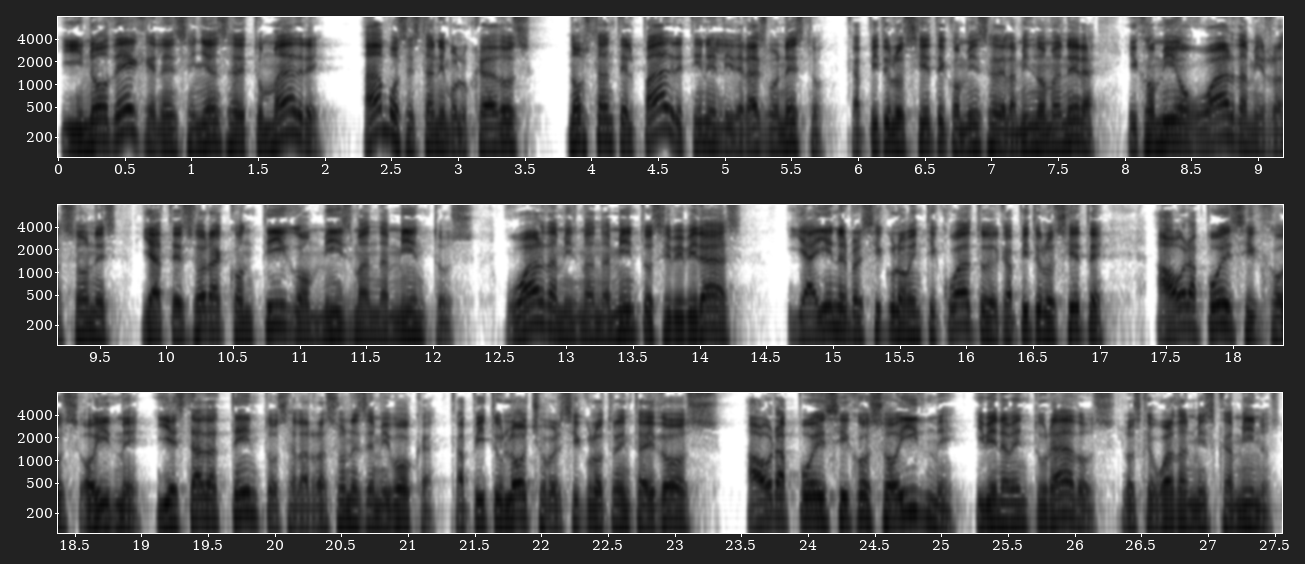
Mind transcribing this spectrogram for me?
y no deje la enseñanza de tu madre. Ambos están involucrados. No obstante, el padre tiene liderazgo en esto. Capítulo 7 comienza de la misma manera. Hijo mío, guarda mis razones y atesora contigo mis mandamientos. Guarda mis mandamientos y vivirás. Y ahí en el versículo 24 del capítulo 7, Ahora pues, hijos, oídme, y estad atentos a las razones de mi boca. Capítulo 8, versículo 32. Ahora pues, hijos, oídme, y bienaventurados los que guardan mis caminos.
